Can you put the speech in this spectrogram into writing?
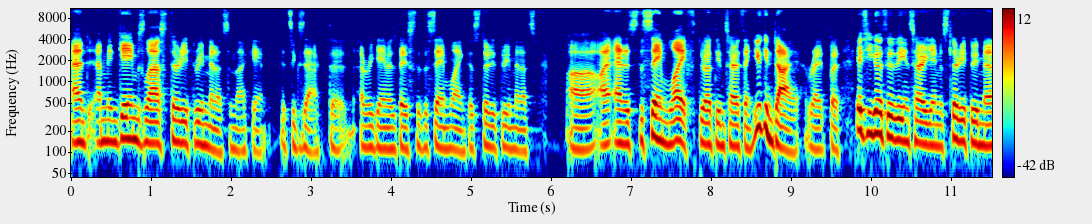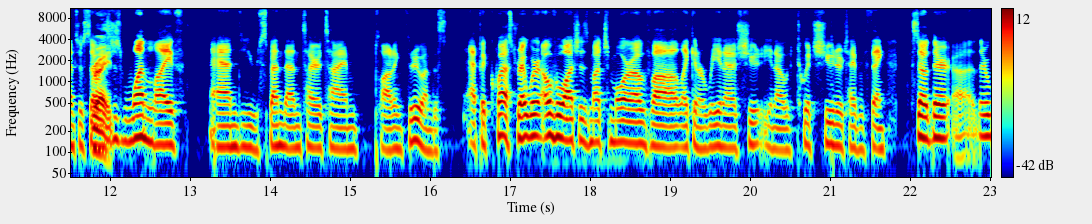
And I mean, games last 33 minutes in that game. It's exact. Every game is basically the same length. It's 33 minutes. Uh, and it's the same life throughout the entire thing. You can die, right? But if you go through the entire game, it's 33 minutes or so. Right. It's just one life, and you spend that entire time plodding through on this epic quest, right? Where Overwatch is much more of uh, like an arena shoot, you know, Twitch shooter type of thing. So they're uh, they're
